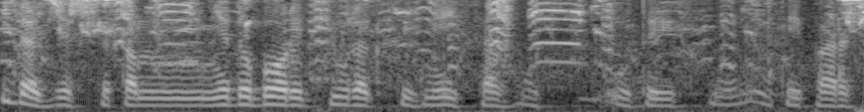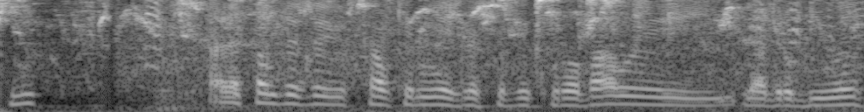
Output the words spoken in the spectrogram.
Widać jeszcze tam niedobory piórek w tych miejscach u, u, u tej parki. Ale sądzę, że już całkiem nieźle się wykurowały i nadrobiły.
